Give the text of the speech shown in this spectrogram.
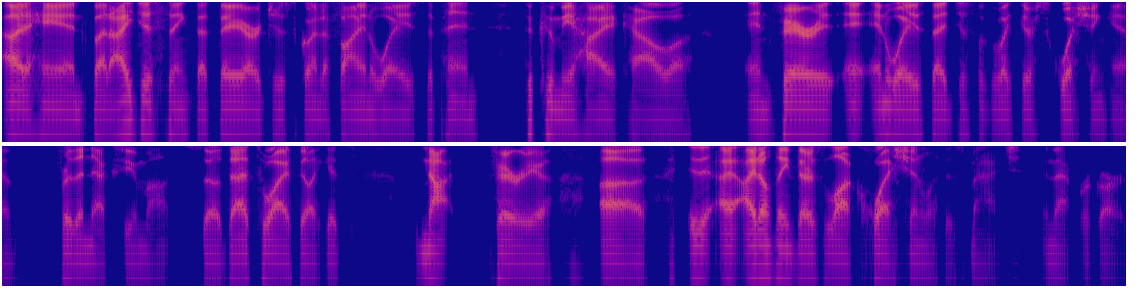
out of hand, but I just think that they are just going to find ways to pin Takumi Hayakawa in very in, ways that just look like they're squishing him for the next few months. So that's why I feel like it's not very uh, uh eh, I, I don't think there's a lot of question with this match in that regard.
